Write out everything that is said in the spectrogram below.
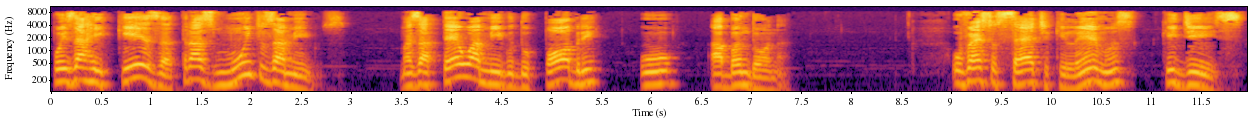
pois a riqueza traz muitos amigos, mas até o amigo do pobre o abandona. O verso 7 que lemos, que diz:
